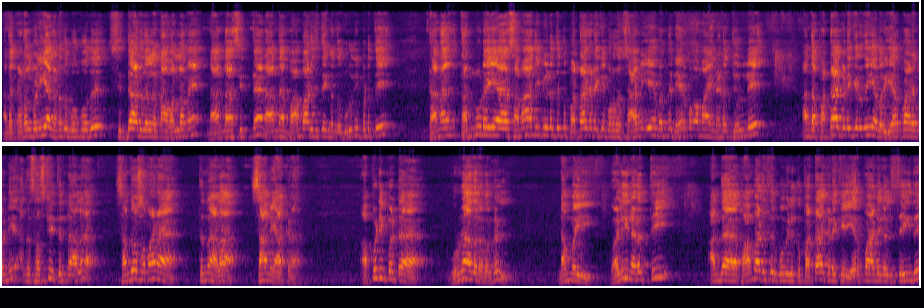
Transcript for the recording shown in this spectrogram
அந்த கடல் வழியாக நடந்து போகும்போது சித்தாடுதலில் நான் வல்லமே நான் தான் சித்தேன் நான் தான் பாம்பாடி சித்தேங்கிறத உறுதிப்படுத்தி தன தன்னுடைய சமாதி பீடத்துக்கு பட்டா கிடைக்க போகிறத சாமியே வந்து நேர்முகமாக என்னிடம் சொல்லி அந்த பட்டா கிடைக்கிறதையும் அவர் ஏற்பாடு பண்ணி அந்த சஷ்டி திருநாளை சந்தோஷமான திருநாளாக சாமி ஆக்கினார். அப்படிப்பட்ட குருநாதர் அவர்கள் நம்மை வழி நடத்தி அந்த பாம்பாடீஸ்வர் கோவிலுக்கு பட்டா கிடைக்க ஏற்பாடுகள் செய்து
